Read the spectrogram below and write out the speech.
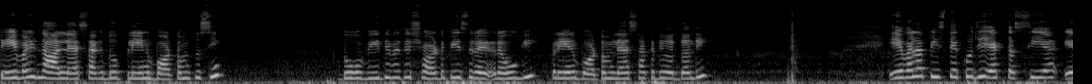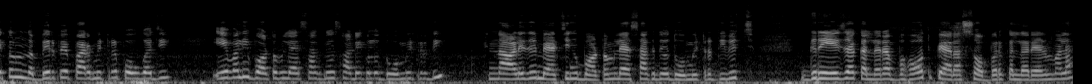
ਤੇ ਇਹ ਵਾਲੀ ਨਾਲ ਲੈ ਸਕਦੇ ਹੋ ਪਲੇਨ ਬਾਟਮ ਤੁਸੀਂ। 220 ਦੇ ਵਿੱਚ ਸ਼ਰਟ ਪੀਸ ਰਹੂਗੀ ਪਲੇਨ ਬਾਟਮ ਲੈ ਸਕਦੇ ਹੋ ਇਦਾਂ ਦੀ। ਇਹ ਵਾਲਾ ਪੀਸ ਦੇਖੋ ਜੀ 180 ਹੈ, ਇਹ ਤੁਹਾਨੂੰ 90 ਰੁਪਏ ਪਰ ਮੀਟਰ ਪਊਗਾ ਜੀ। ਇਹ ਵਾਲੀ ਬਾਟਮ ਲੈ ਸਕਦੇ ਹੋ ਸਾਡੇ ਕੋਲੋਂ 2 ਮੀਟਰ ਦੀ। ਨਾਲ ਇਹਦੇ ਮੈਚਿੰਗ ਬਾਟਮ ਲੈ ਸਕਦੇ ਹੋ 2 ਮੀਟਰ ਦੀ ਵਿੱਚ। ਗ੍ਰੇ ਜਿਹਾ ਕਲਰ ਹੈ ਬਹੁਤ ਪਿਆਰਾ ਸੋਬਰ ਕਲਰ ਰਹਿਣ ਵਾਲਾ।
